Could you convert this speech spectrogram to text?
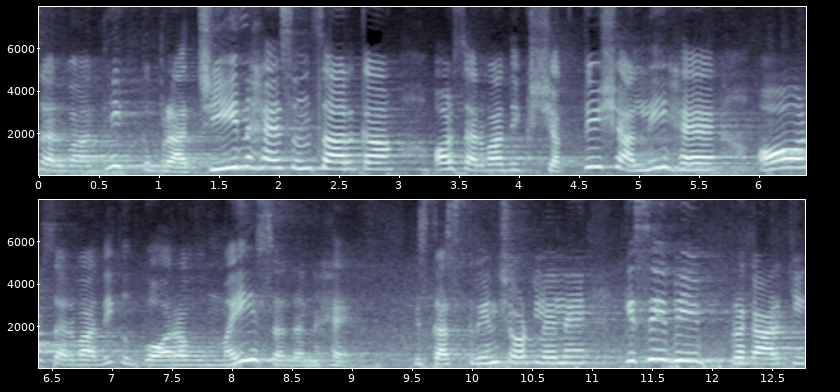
सर्वाधिक प्राचीन है संसार का और सर्वाधिक शक्तिशाली है और सर्वाधिक गौरवमयी सदन है। इसका स्क्रीनशॉट ले लें। किसी भी प्रकार की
